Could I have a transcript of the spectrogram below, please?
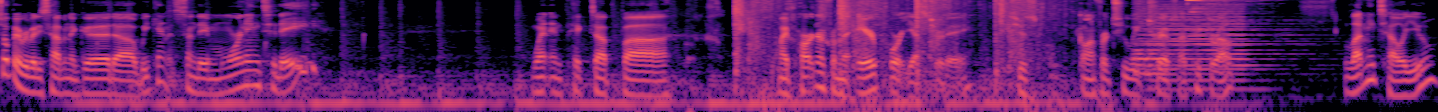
hope everybody's having a good uh, weekend. It's Sunday morning today went and picked up uh, my partner from the airport yesterday. She was gone for a two week trip, so I picked her up. Let me tell you,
